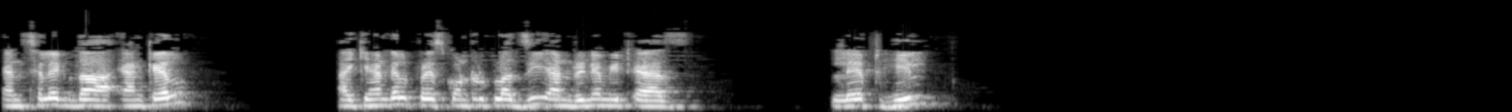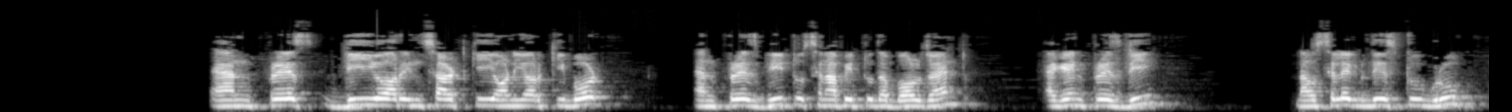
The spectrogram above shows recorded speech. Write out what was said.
and select the ankle. IK handle, press Ctrl plus G and rename it as left heel and press D or insert key on your keyboard and press V to snap it to the ball joint. Again press D. Now select these two group,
